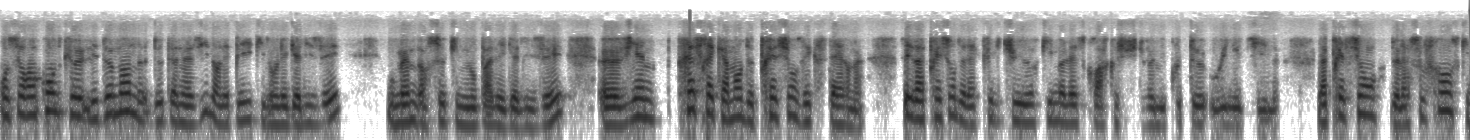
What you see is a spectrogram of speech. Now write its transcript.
on se rend compte que les demandes d'euthanasie dans les pays qui l'ont légalisé, ou même dans ceux qui ne l'ont pas légalisé, euh, viennent très fréquemment de pressions externes. C'est la pression de la culture qui me laisse croire que je suis devenu coûteux ou inutile. La pression de la souffrance qui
